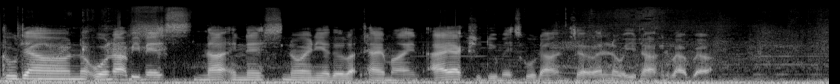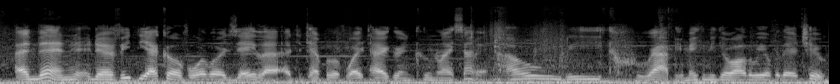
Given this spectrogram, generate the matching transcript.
Cooldown will not be missed, not in this nor any other timeline. I actually do miss cooldown, so I don't know what you're talking about, bro. And then defeat the Echo of Warlord Zaela at the Temple of White Tiger and Kun-Lai Summit. Holy crap, you're making me go all the way over there too.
